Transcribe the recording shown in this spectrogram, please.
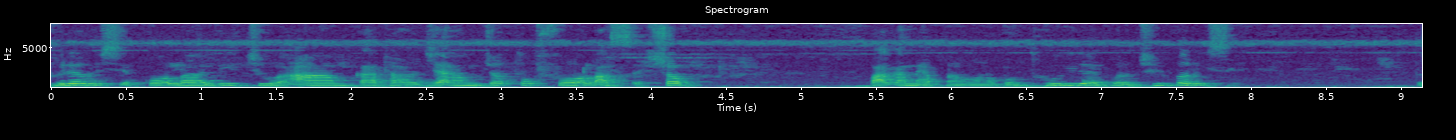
ধরে রয়েছে কলা, লিচু, আম, কাঁঠাল, জাম, যত ফল আছে সব বাগানে আপনার মনে করুন ধুইরে একবার ঝুঁপে রয়েছে তো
